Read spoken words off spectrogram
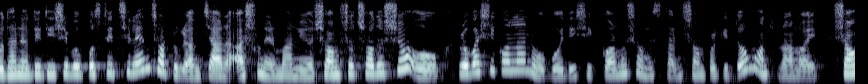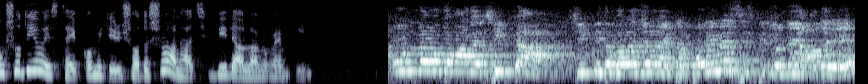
প্রধান অতিথি হিসেবে উপস্থিত ছিলেন চট্টগ্রাম চার আসনের মাননীয় সংসদ সদস্য ও প্রবাসী কল্যাণ ও বৈদেশিক কর্মসংস্থান সম্পর্কিত মন্ত্রণালয় সংসদীয় স্থায়ী কমিটির সদস্য আলহাজ দিদাউল আলম এমপি। উন্নত মানের শিক্ষা শিক্ষিত করার জন্য একটা পরিবেশ সৃষ্টির জন্য আমাদের এই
